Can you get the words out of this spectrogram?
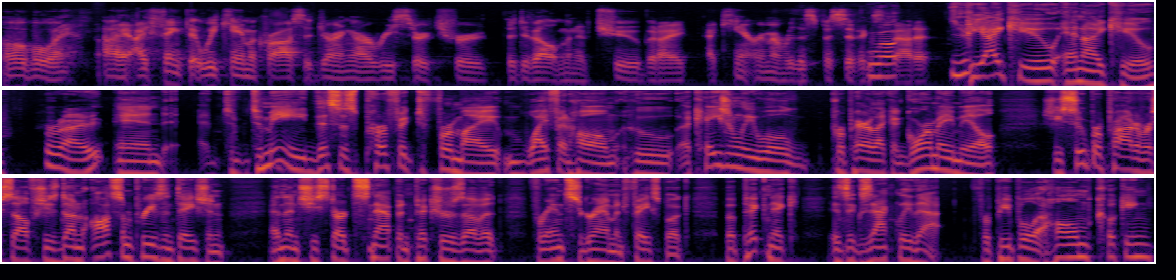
Oh boy, I, I think that we came across it during our research for the development of Chew, but I, I can't remember the specifics Well, about it. you- PIQ, NIQ. right. And to, to me, this is perfect for my wife at home who occasionally will prepare like a gourmet meal. She's super proud of herself. She's done an awesome presentation, and then she starts snapping pictures of it for Instagram and Facebook. But Piqniq is exactly that for people at home cooking,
